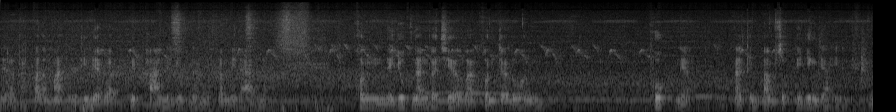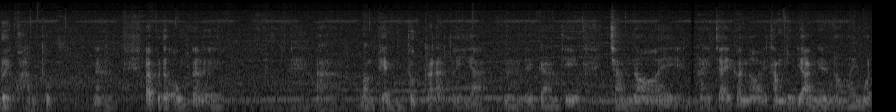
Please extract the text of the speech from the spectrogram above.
ในระดับปรมัตถ์หรือที่เรียกว่านิพพานในยุคนั้นก็ไม่ได้นะคนในยุคนั้นก็เชื่อว่าคนจะร่วงทุกข์เนี่ย และถึงความสุขที่ยิ่งใหญ่ด้วยความทุกข์นะพระพุทธองค์ก็เลยบำเพ็ญทุกขกริยานะโดยการที่ฉันน้อยหายใจก็น้อยทำทุกอย่างเนี่ยน้อยหมด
